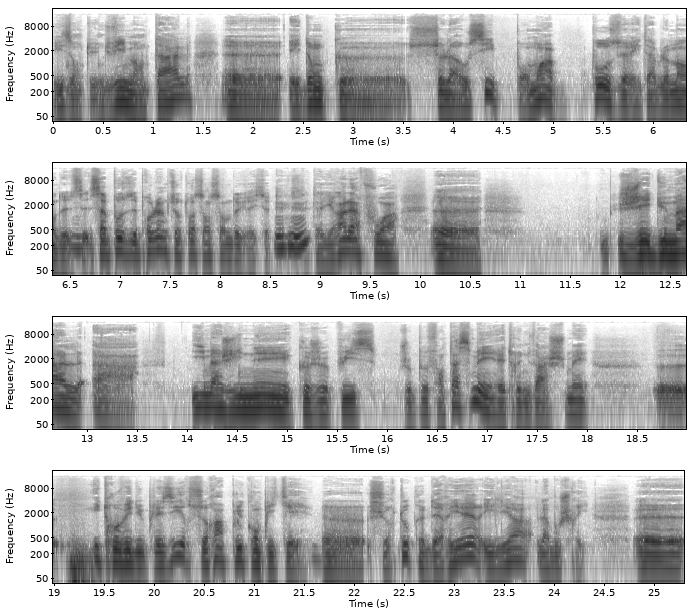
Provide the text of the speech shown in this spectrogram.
ils ont une vie mentale, euh, et donc euh, cela aussi, pour moi, pose véritablement, de, mm. ça pose des problèmes sur 360 degrés, ce texte. Mm-hmm. C'est-à-dire à la fois, euh, j'ai du mal à imaginer que je puisse, je peux fantasmer être une vache, mais euh, y trouver du plaisir sera plus compliqué. Euh, surtout que derrière, il y a la boucherie. Euh,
